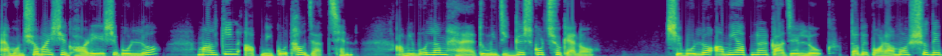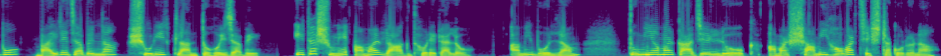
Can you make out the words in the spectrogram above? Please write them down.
এমন সময় সে ঘরে এসে বলল, মালকিন, আপনি কোথাও যাচ্ছেন? আমি বললাম হ্যাঁ তুমি জিজ্ঞেস করছ কেন? সে বলল, আমি আপনার কাজের লোক। তবে পরামর্শ দেব, বাইরে যাবেন না, শরীর ক্লান্ত হয়ে যাবে। এটা শুনে আমার রাগ ধরে গেল। আমি বললাম, তুমি আমার কাজের লোক, আমার স্বামী হওয়ার চেষ্টা করো না।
